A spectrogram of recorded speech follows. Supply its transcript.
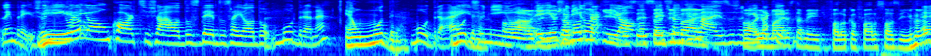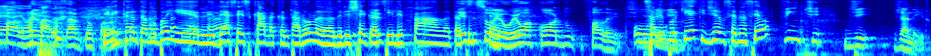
Lembrei. Juninho Viu? aí, ó, um corte já, ó, dos dedos aí, ó, do mudra, né? É um mudra. Mudra. Aí, Mudra. Juninho, Olha lá, ó. e o já Juninho tá aqui, ó. Vocês, são, demais. O Juninho Ó, e tá o aqui. também, que falou que eu falo sozinho. Eu É, falo, eu né? falo. Você sabe que eu falo. Ele canta no banheiro, ele desce a escada cantarolando, ele chega Esse- aqui, ele fala, tá Esse tudo sou certo. eu, eu acordo falante. Sabe feliz. por quê? Que dia você nasceu? 20 de janeiro.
